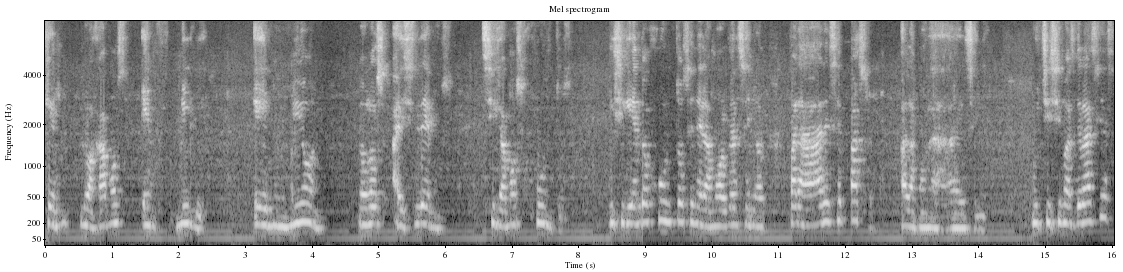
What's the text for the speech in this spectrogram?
que lo hagamos en familia, en unión, no nos aislemos, sigamos juntos y siguiendo juntos en el amor del Señor para dar ese paso a la morada del Señor. Muchísimas gracias.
